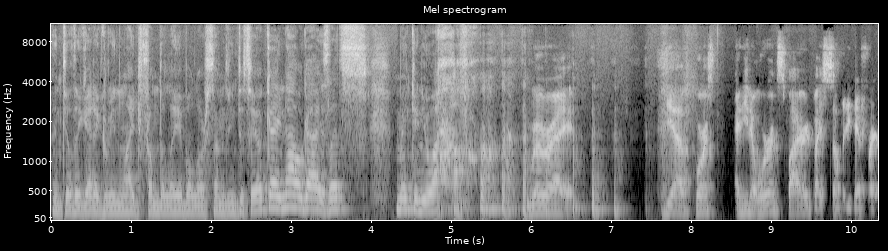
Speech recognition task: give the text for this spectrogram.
until they get a green light from the label or something to say, okay, now guys, let's make a new album. right, right. Yeah, of course. And you know, we're inspired by so many different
